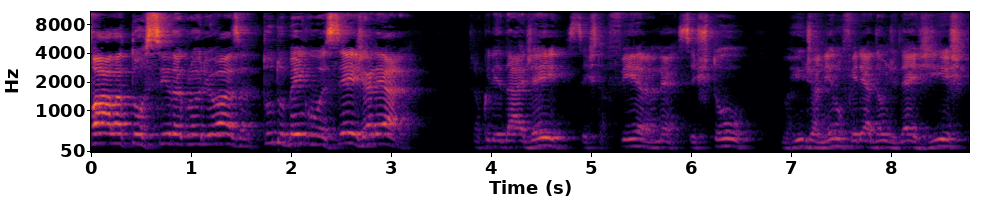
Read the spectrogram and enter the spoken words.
Fala torcida gloriosa, tudo bem com vocês, galera? Tranquilidade aí? Sexta-feira, né? Sextou no Rio de Janeiro, um feriadão de 10 dias.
